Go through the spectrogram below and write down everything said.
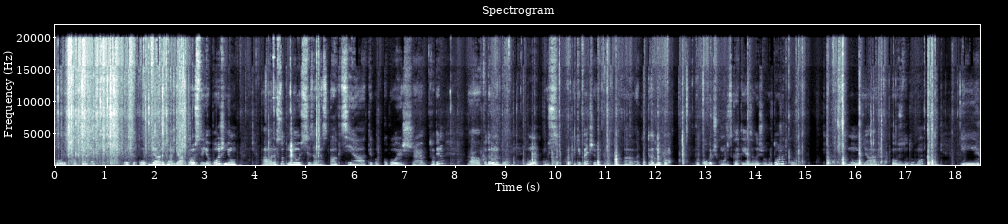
поличку потяг. Ось таку, я не знаю, я просто її обожнюю. А наступна новості зараз акція, типу, купуєш е, один, подарунок два. Тому ось такі печиво. Одну пак- паковочку, можна сказати, я залишу в гуртожитку. Одну я повзу додому. І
